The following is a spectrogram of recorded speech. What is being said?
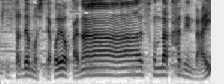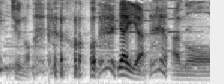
喫茶でもしてこようかなそんな金ないっちゅうの。いやいや、あの、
